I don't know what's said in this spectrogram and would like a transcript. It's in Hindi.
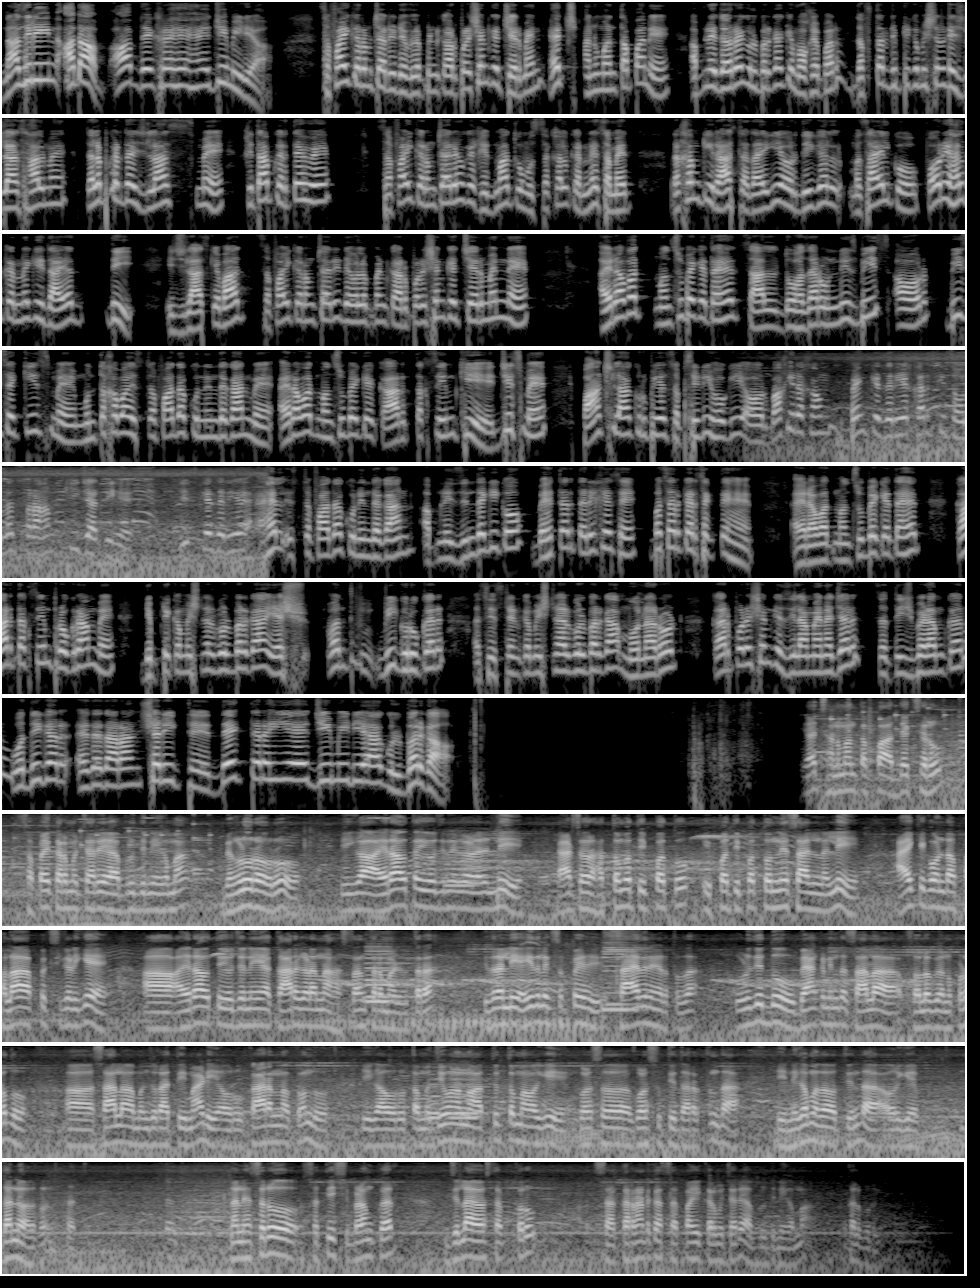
नाजरीन, आदाब। आप देख रहे हैं जी मीडिया। सफ़ाई कर्मचारी डेवलपमेंट कॉरपोरेशन के चेयरमैन एच हनुमंतप्पा ने अपने दौरे गुलबर्गा के मौके पर दफ्तर डिप्टी कमिश्नर के इजलास हाल में, तलब करदा इजलास में खिताब करते हुए सफ़ाई कर्मचारियों की खिदमत को मुस्तकल करने समेत रकम की रास्त अदायगी और दीगर मसाइल को फौरी हल करने की हिदायत दी। इजलास के बाद सफ़ाई कर्मचारी डेवलपमेंट कॉरपोरेशन के चेयरमैन ने ऐरावत मंसूबे के तहत साल 2019-20 और 2021 में मुंतखबा इस्तफादा कुनिंदगान में ऐरावत मंसूबे के कार तकसीम किए, जिसमें पाँच लाख रुपये सब्सिडी होगी और बाकी रकम बैंक के ज़रिए खर्च की सहूलत फराहम की जाती है। जिसके ज़रिए अहल इस्तफादा कुनिंदगान अपनी ज़िंदगी को बेहतर तरीके से बसर कर सकते हैं। ऐरावत मंसूबे के तहत कार तकसीम प्रोग्राम में deputy commissioner Gulbarga Yashwant V Gurukar, assistant commissioner Gulbarga Mona road corporation के जिला मैनेजर सतीश बेड़मकर व दीगर अहदेदारान शरीक थे देखते रहिए Zee Media Gulbarga H Hanumanthappa ಅಧ್ಯಕ್ಷರು ಸಫಾಯಿ ಕರ್ಮಚಾರಿ ಅಭಿವೃದ್ಧಿ ನಿಗಮ ಬೆಂಗಳೂರವರು ಈಗ ಐರಾವತ ಯೋಜನೆಗಳಲ್ಲಿ ಎರಡು ಸಾವಿರದ ಹತ್ತೊಂಬತ್ತು ಇಪ್ಪತ್ತು ಇಪ್ಪತ್ತು ಇಪ್ಪತ್ತೊಂದನೇ ಸಾಲಿನಲ್ಲಿ ಆಯ್ಕೆಗೊಂಡ ಫಲಾಪೇಕ್ಷಿಗಳಿಗೆ ಆ ಐರಾವತ ಯೋಜನೆಯ ಕಾರುಗಳನ್ನು ಹಸ್ತಾಂತರ ಮಾಡಿರ್ತಾರೆ ಇದರಲ್ಲಿ ಐದು ಲಕ್ಷ ರೂಪಾಯಿ ಸಹಾಯಧನ ಇರ್ತದೆ ಉಳಿದಿದ್ದು ಬ್ಯಾಂಕ್ನಿಂದ ಸಾಲ ಸೌಲಭ್ಯವನ್ನು ಪಡೆದು ಸಾಲ ಮಂಜೂರಾತಿ ಮಾಡಿ ಅವರು ಕಾರನ್ನು ತಂದು ಈಗ ಅವರು ತಮ್ಮ ಜೀವನವನ್ನು ಅತ್ಯುತ್ತಮವಾಗಿ ಗೊಳಿಸ, ಗೊಳಿಸುತ್ತಿದ್ದಾರೆ ತಂದ ಈ ನಿಗಮದ ವತಿಯಿಂದ ಅವರಿಗೆ ಧನ್ಯವಾದಗಳನ್ನು ಹೇಳ್ತೀನಿ. ನನ್ನ ಹೆಸರು ಸತೀಶ್ ಬೆಳಂಕರ್ ಜಿಲ್ಲಾ ವ್ಯವಸ್ಥಾಪಕರು, ಸ, ಕರ್ನಾಟಕ ಸಫಾಯಿ ಕರ್ಮಚಾರಿ ಅಭಿವೃದ್ಧಿ ನಿಗಮ, ಕಲಬುರಗಿ.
